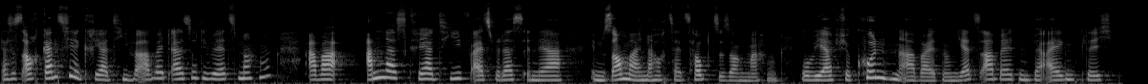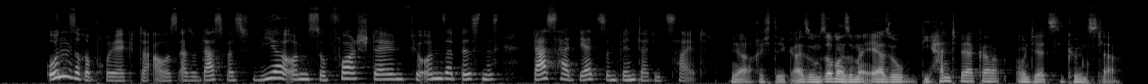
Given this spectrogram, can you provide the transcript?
Das ist auch ganz viel kreative Arbeit, also die wir jetzt machen, aber anders kreativ, als wir das in der, im Sommer in der Hochzeitshauptsaison machen, wo wir ja für Kunden arbeiten. Und jetzt arbeiten wir eigentlich unsere Projekte aus. Also das, was wir uns so vorstellen für unser Business, das hat jetzt im Winter die Zeit. Ja, richtig. Also im Sommer sind wir eher so die Handwerker und jetzt die Künstler.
